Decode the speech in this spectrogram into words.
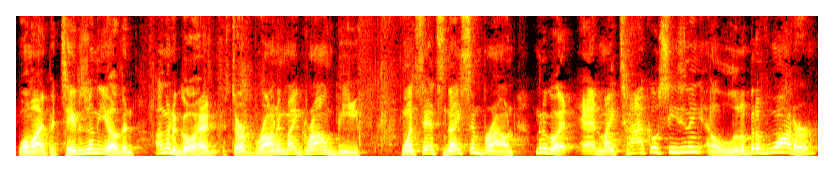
While my potatoes are in the oven, I'm gonna go ahead and start browning my ground beef. Once that's nice and brown, I'm gonna go ahead and add my taco seasoning and a little bit of water.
